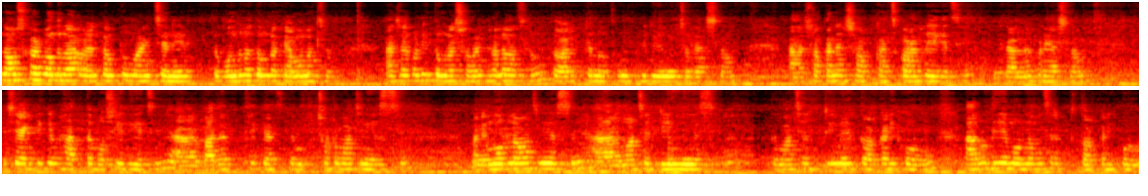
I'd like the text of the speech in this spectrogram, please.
নমস্কার বন্ধুরা ওয়েলকাম টু মাই চ্যানেল তো বন্ধুরা, তোমরা কেমন আছো? আশা করি তোমরা সবাই ভালো আছো। তো আরেকটা নতুন ভিডিও নিয়ে চলে আসলাম। আর সকালে সব কাজ করা হয়ে গেছে রান্না করে আসলাম। এসে একদিকে ভাতটা বসিয়ে দিয়েছি, আর বাজার থেকে আজকে ছোট মাছ নিয়ে এসেছে। মানে মোরলা মাছ নিয়ে এসছে, আর মাছের ডিম নিয়ে এসছে। তো মাছের ডিমের তরকারি করব। আলু দিয়ে মোরলা মাছের তরকারি করব,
